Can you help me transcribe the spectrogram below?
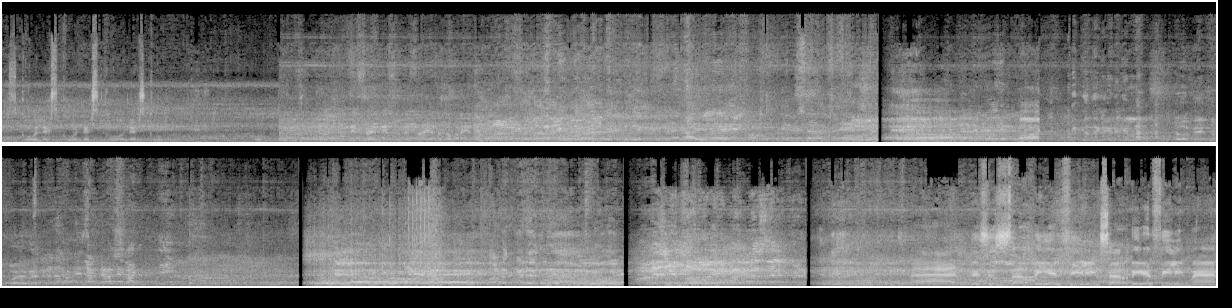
Let's go let's go let's go this is surreal feeling, surreal feeling, man.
